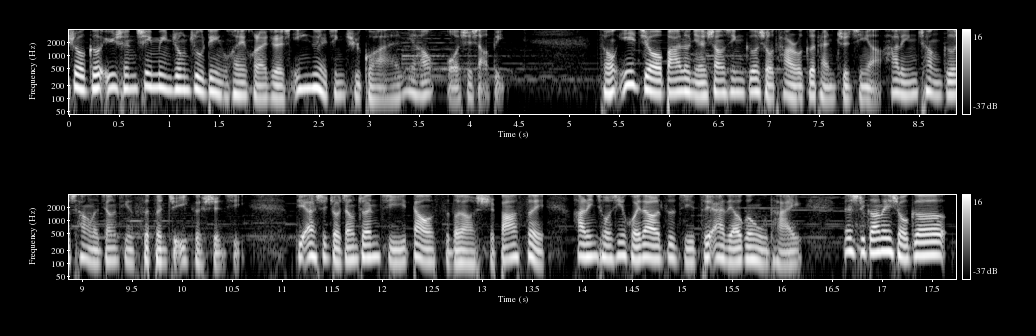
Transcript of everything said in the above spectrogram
首歌庾澄庆命中注定，欢迎回来，这里是音乐金曲馆。你好，我是小弟。从一九八六年伤心歌手踏入歌坛至今啊，哈林唱歌唱了将近四分之一个世纪。第二十九张专辑《到死都要十八岁》，哈林重新回到了自己最爱的摇滚舞台。但是刚那首歌《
